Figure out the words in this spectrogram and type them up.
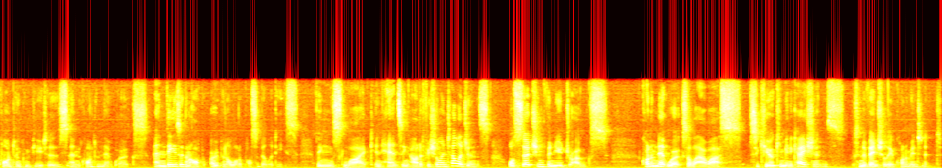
quantum computers and quantum networks and these are going to open a lot of possibilities. Things like enhancing artificial intelligence or searching for new drugs Quantum networks allow us secure communications and eventually a quantum internet.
